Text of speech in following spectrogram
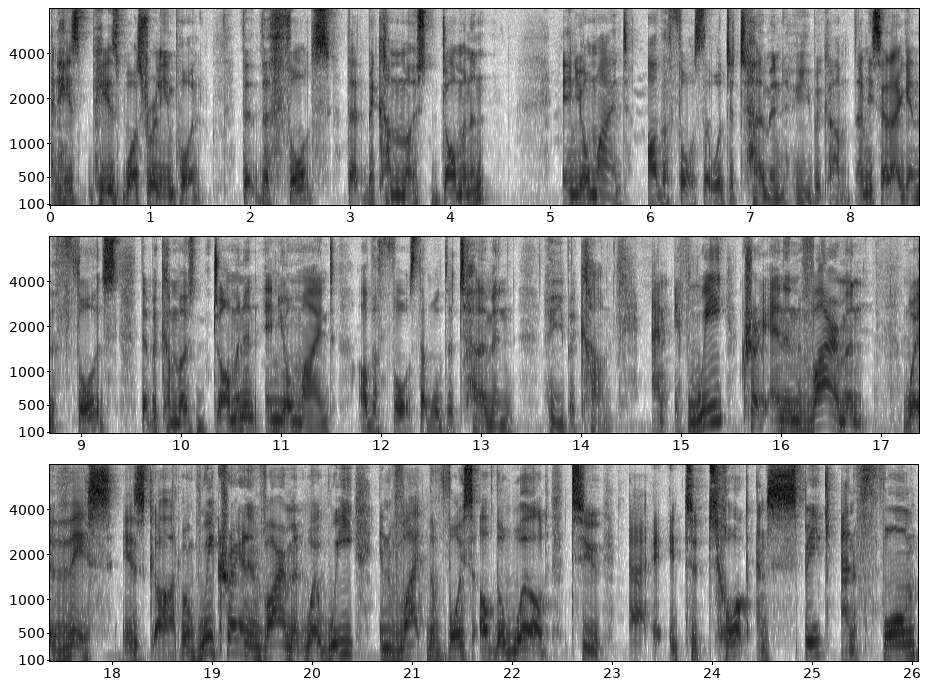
And here's, here's what's really important that the thoughts that become most dominant in your mind are the thoughts that will determine who you become. Let me say that again. The thoughts that become most dominant in your mind are the thoughts that will determine who you become. And if we create an environment where this is God, when we create an environment where we invite the voice of the world to, uh, to talk and speak and form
